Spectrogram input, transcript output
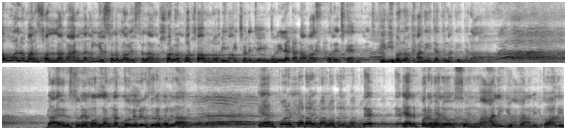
আউয়াল মান সাল্লামা আন নবী সাল্লাল্লাহু আলাইহি সাল্লাম, সর্বপ্রথম নবীর পিছনে যে মহিলাটা নামাজ পড়েছেন, তিনি হলো খাদিজাতুল কুবরা। গায়ের জোরে বললাম না, দলিলের জোরে বললাম। এরপরে কাটায় বালকের মধ্যে, এরপরে হলো সুম্মা আলী ইবনে আবি তালিব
